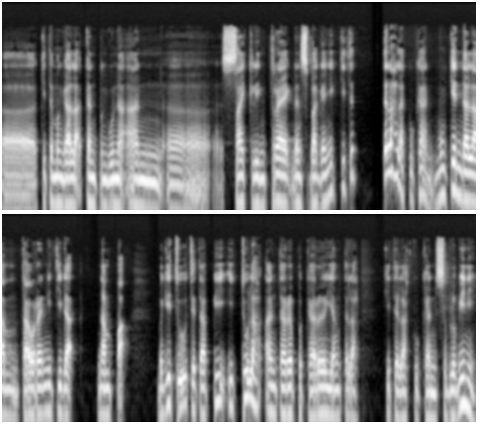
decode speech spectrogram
Uh, kita menggalakkan penggunaan uh, cycling track dan sebagainya. Kita telah lakukan. Mungkin dalam tawaran ini tidak nampak begitu tetapi itulah antara perkara yang telah kita lakukan sebelum ini.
